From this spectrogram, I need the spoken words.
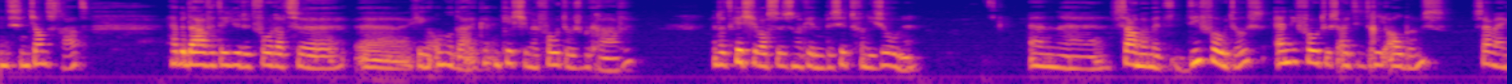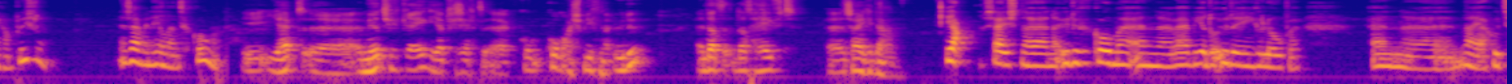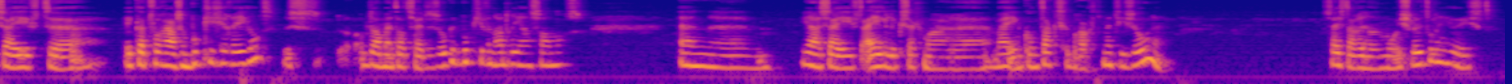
Sint-Janstraat hebben David en Judith voordat ze eh, gingen onderduiken een kistje met foto's begraven. En dat kistje was dus nog in het bezit van die zonen. En eh, samen met die foto's en die foto's uit die drie albums zijn wij gaan puzzelen. En zijn we een heel eind gekomen. Je, je hebt eh, een mailtje gekregen, je hebt gezegd, kom, kom alsjeblieft naar Uden. En dat, dat heeft zij gedaan. Ja, zij is naar, naar Uden gekomen en we hebben hier door Uden heen gelopen. En nou ja, goed, zij heeft. Ik heb voor haar zo'n boekje geregeld. Dus op dat moment had zij dus ook het boekje van Adriaan Sanders. En eh, ja, zij heeft eigenlijk, zeg maar, eh, mij in contact gebracht met die zonen. Zij is daar een mooie sleutel in geweest.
